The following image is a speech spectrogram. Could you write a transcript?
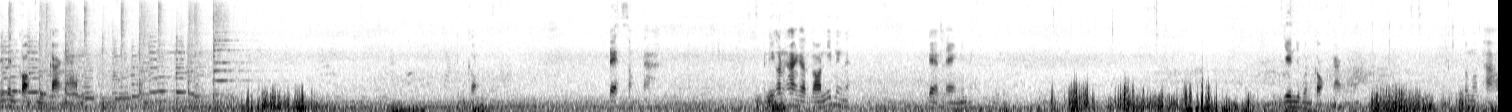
ี่เป็นเกาะอยู่กลางน้ำเกาะแดดสองตา อันนี้ค่อนข้างจะร้อนนิดนึงนะ แดดแรงนิดนึง ยืนอยู่บนเกาะกลางน้ำต้นมะพร้าว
